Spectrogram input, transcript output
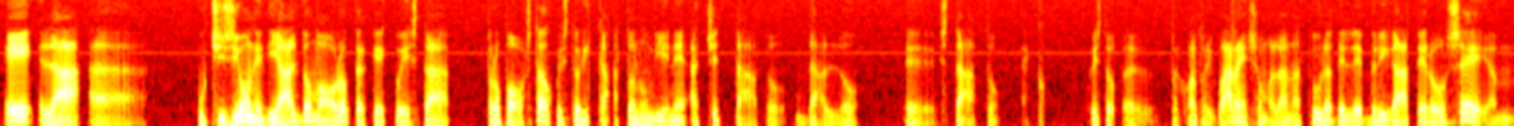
e la uh, uccisione di Aldo Moro perché questa proposta o questo ricatto non viene accettato dallo eh, Stato. Ecco, questo eh, per quanto riguarda insomma, la natura delle brigate rosse, um,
